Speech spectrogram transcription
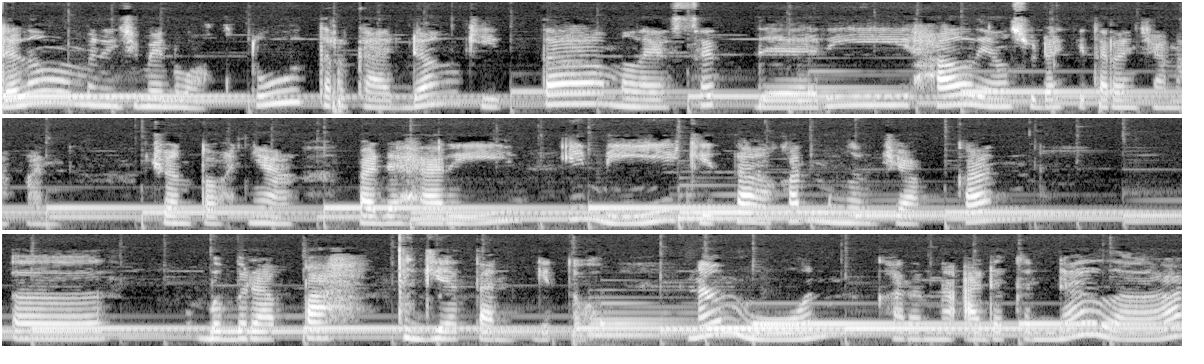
Dalam manajemen waktu, terkadang kita meleset dari hal yang sudah kita rencanakan. Contohnya, pada hari ini kita akan mengerjakan uh, beberapa kegiatan gitu. Namun, karena ada kendala,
